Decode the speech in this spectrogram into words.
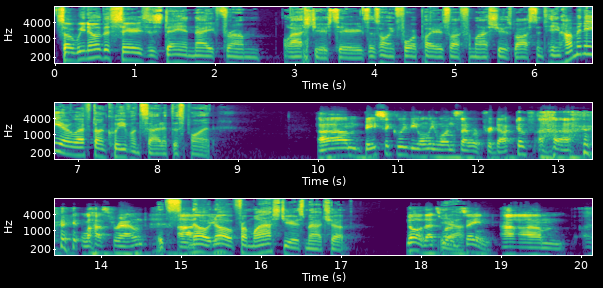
So we know this series is day and night from last year's series. There's only four players left from last year's Boston team. How many are left on Cleveland side at this point? Um, basically the only ones that were productive uh, last round. It's uh, no, no, from last year's matchup. No, that's what yeah. I'm saying. Um, uh,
